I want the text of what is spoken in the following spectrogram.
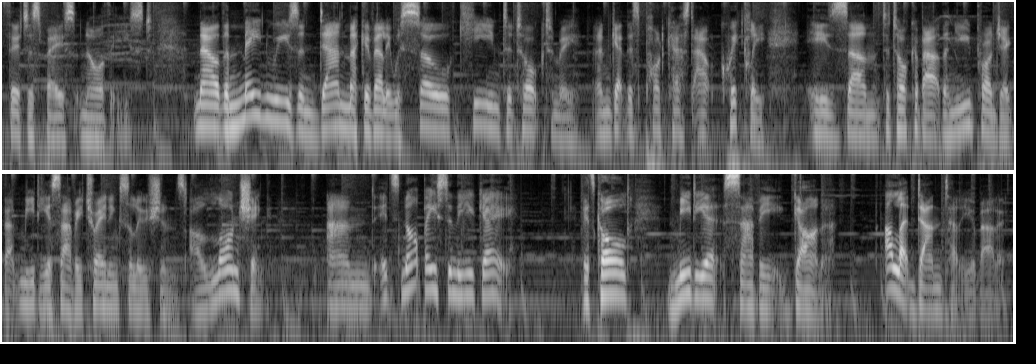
Theatre Space Northeast. Now, the main reason Dan Machiavelli was so keen to talk to me and get this podcast out quickly is um, to talk about the new project that Media Savvy Training Solutions are launching. And it's not based in the UK. It's called Media Savvy Ghana. I'll let Dan tell you about it.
